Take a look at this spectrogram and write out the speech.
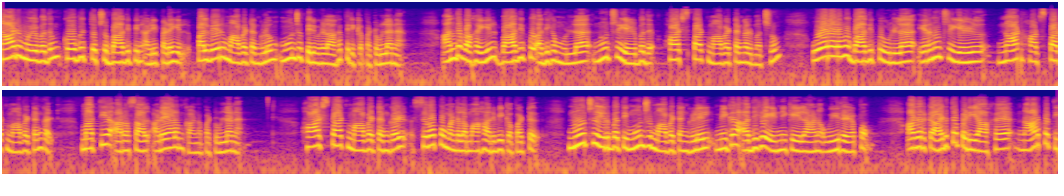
நாடு முழுவதும் கோவிட் தொற்று பாதிப்பின் அடிப்படையில் பல்வேறு மாவட்டங்களும் மூன்று பிரிவுகளாக பிரிக்கப்பட்டுள்ளன. அந்த வகையில் பாதிப்பு அதிகம் உள்ள நூற்றி எழுபது ஹாட்ஸ்பாட் மாவட்டங்கள் மற்றும் ஓரளவு பாதிப்பு உள்ள இருநூற்றி ஏழு நான் ஹாட்ஸ்பாட் மாவட்டங்கள் மத்திய அரசால் அடையாளம் காணப்பட்டுள்ளன. ஹாட்ஸ்பாட் மாவட்டங்கள் சிவப்பு மண்டலமாக அறிவிக்கப்பட்டு நூற்று இருபத்தி மூன்று மாவட்டங்களில் மிக அதிக எண்ணிக்கையிலான உயிரிழப்பும் அதற்கு அடுத்தபடியாக நாற்பத்தி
